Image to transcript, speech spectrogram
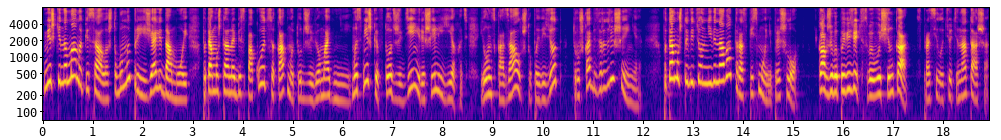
Мишкина мама писала, чтобы мы приезжали домой, потому что она беспокоится, как мы тут живем одни. Мы с Мишкой в тот же день решили ехать, и он сказал, что повезет дружка без разрешения. Потому что ведь он не виноват, раз письмо не пришло. «Как же вы повезете своего щенка?» – спросила тетя Наташа.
